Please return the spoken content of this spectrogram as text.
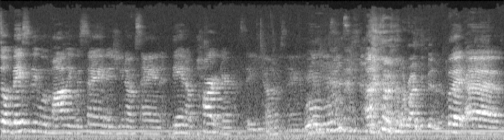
So basically what Molly was saying is, you know what I'm saying, being a partner, I say, you know what I'm saying. All right, we've been But uh,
